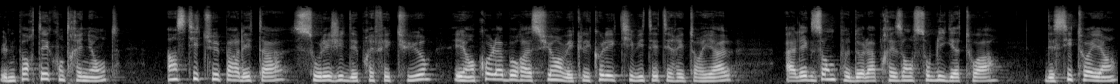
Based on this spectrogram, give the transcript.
une portée contraignante, instituée par l'État sous l'égide des préfectures et en collaboration avec les collectivités territoriales, à l'exemple de la présence obligatoire des citoyens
